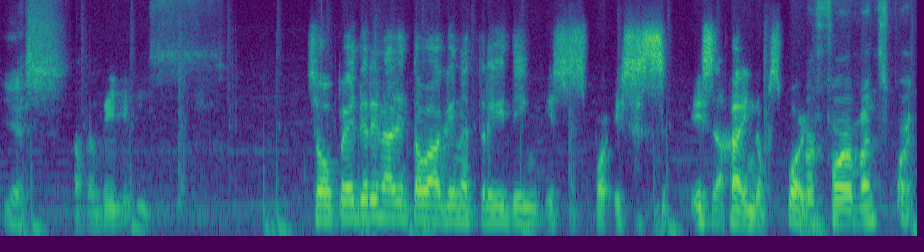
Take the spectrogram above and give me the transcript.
Yes. Probabilities. So pwede rin natin tawagin na trading is sport is is a kind of sport, Performance sport.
